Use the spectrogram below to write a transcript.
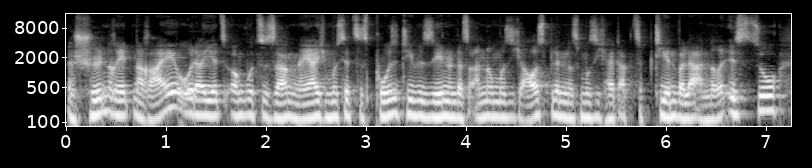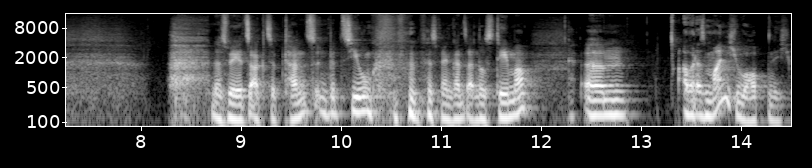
äh, Schönrednerei oder jetzt irgendwo zu sagen, naja, ich muss jetzt das Positive sehen und das andere muss ich ausblenden, das muss ich halt akzeptieren, weil der andere ist so. Das wäre jetzt Akzeptanz in Beziehung, das wäre ein ganz anderes Thema. Ähm, aber das meine ich überhaupt nicht.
